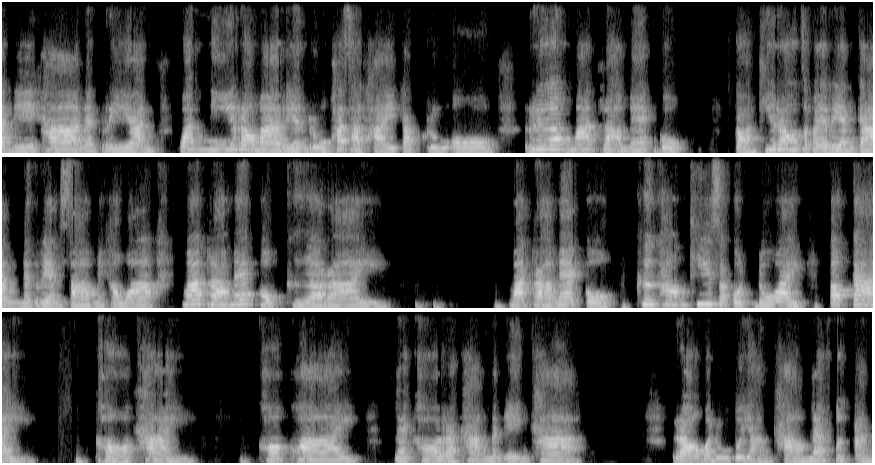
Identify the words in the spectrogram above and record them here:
ัสดีค่ะ นักเรียน วันนี้เรามาเรียนรู้ภาษาไทยกับครูโอ เรื่องมาตราแม่กบก่อนที่เราจะไปเรียนกันนักเรียนทราบไหมคะว่า มาตราแม่กบคืออะไร มาตราแม่กบคือคำที่สะกดด้วยกอไก่ ขอไข่ คอควาย และคอระฆังนั่นเองค่ะ เรามาดูตัวอย่างคำและฝึกอ่าน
